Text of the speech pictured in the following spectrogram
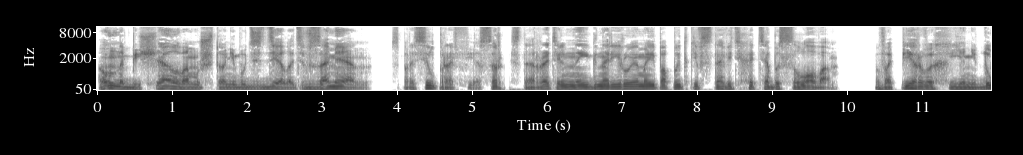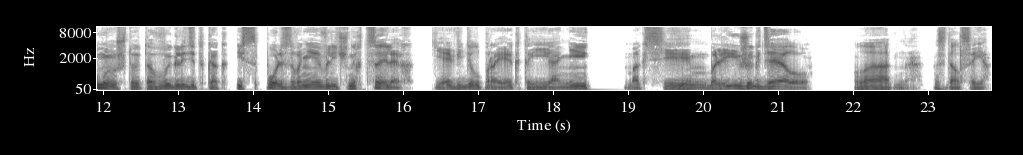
Он обещал вам что-нибудь сделать взамен?» Спросил профессор, старательно игнорируя мои попытки вставить хотя бы слово. Во-первых, я не думаю, что это выглядит как использование в личных целях. Я видел проекты, и они... «Максим, ближе к делу!» «Ладно», — сдался я.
